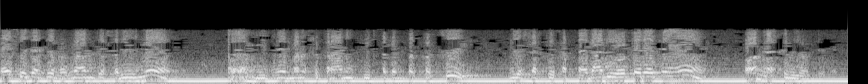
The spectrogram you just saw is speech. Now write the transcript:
ऐसे करके भगवान के शरीर में, जितने मनुष्य प्राणी, कीट पतंग तक पक्षी, ये सबके सब पैदा भी होते रहते हैं और नष्ट भी होते रहते हैं।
